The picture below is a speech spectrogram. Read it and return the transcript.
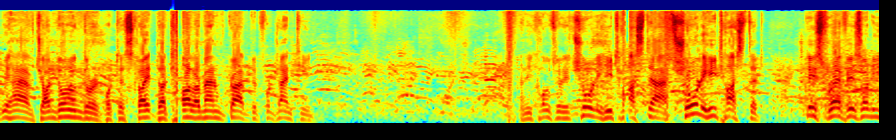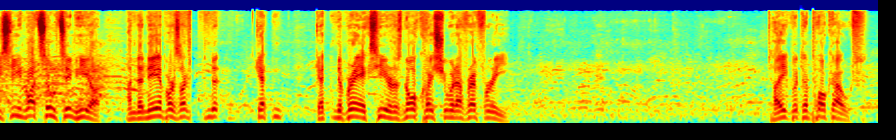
We have. John Dunn under it, but the, slight, the taller man grabbed it for Lantine. And he comes with it. Surely he tossed that. Surely he tossed it. This ref is only seen what suits him here. And the neighbours are getting the, getting, getting the breaks here. There's no question with that referee. Tyke with the puck out.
